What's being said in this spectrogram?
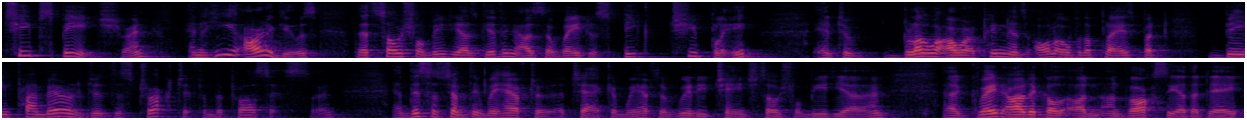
Cheap Speech, right? And he argues that social media is giving us a way to speak cheaply and to blow our opinions all over the place, but being primarily destructive in the process. Right? And this is something we have to attack, and we have to really change social media. And a great article on, on Vox the other day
